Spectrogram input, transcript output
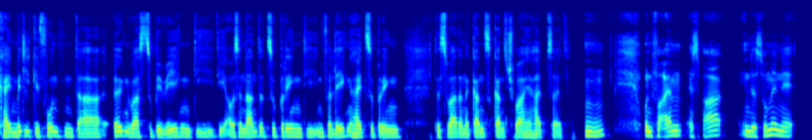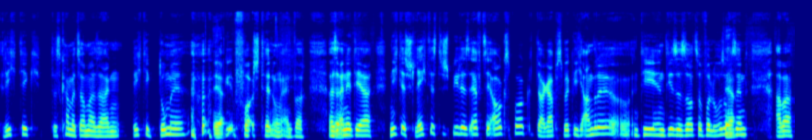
kein Mittel gefunden, da irgendwas zu bewegen, die, die auseinanderzubringen, die in Verlegenheit zu bringen. Das war dann eine ganz, ganz schwache Halbzeit. Mhm. Und vor allem, es war in der Summe eine richtig, das kann man jetzt auch mal sagen, richtig dumme ja. Vorstellung einfach. Also ja. eine der, nicht das schlechteste Spiel des FC Augsburg, da gab es wirklich andere, die in dieser Saison zur Verlosung ja. sind, aber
